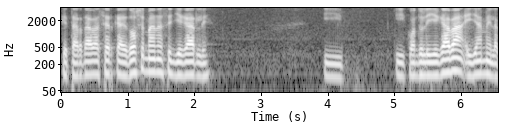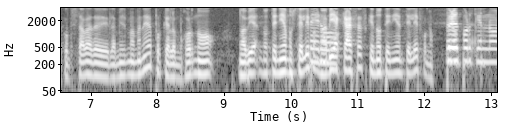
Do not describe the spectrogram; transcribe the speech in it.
que tardaba cerca de dos semanas en llegarle y y cuando le llegaba ella me la contestaba de la misma manera porque a lo mejor no no había no teníamos teléfono, Pero- había casas que no tenían teléfono. pero, pero- porque no,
